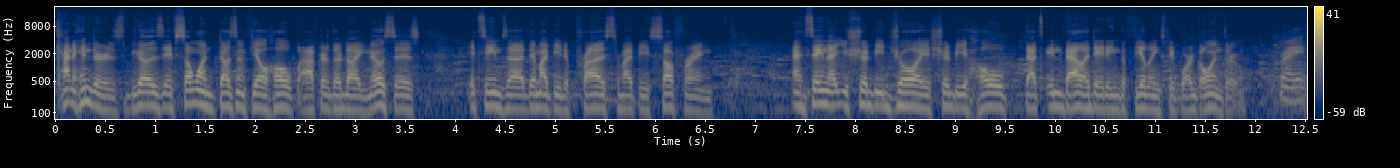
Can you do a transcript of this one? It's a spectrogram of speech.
kind of hinders because if someone doesn't feel hope after their diagnosis, it seems that they might be depressed, they might be suffering and saying that you should be joy, should be hope, that's invalidating the feelings people are going through. Right.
